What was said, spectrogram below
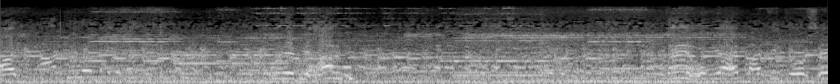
आज पूरे बिहार में तय हो गया है पार्टी की ओर से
